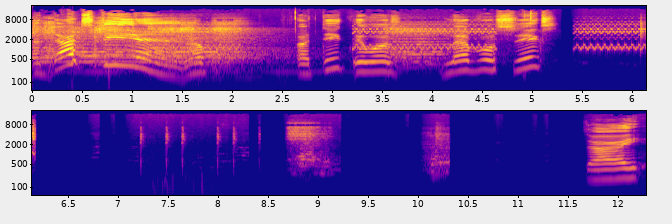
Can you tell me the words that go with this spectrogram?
And that's the end. I think it was level 6. I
